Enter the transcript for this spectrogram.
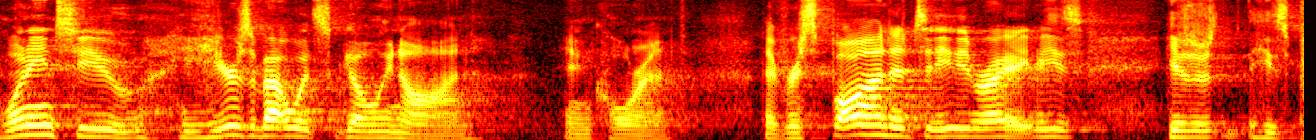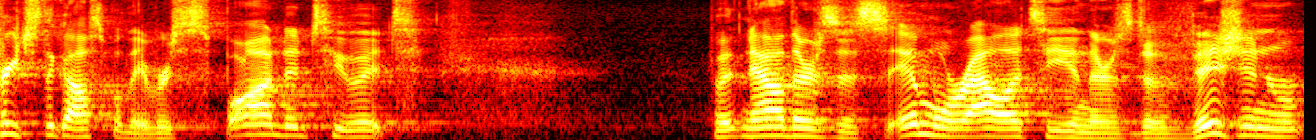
wanting to, he hears about what's going on in Corinth. They've responded to, right? He's, he's, he's preached the gospel, they've responded to it. But now there's this immorality and there's division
